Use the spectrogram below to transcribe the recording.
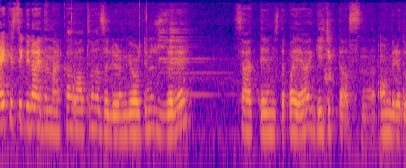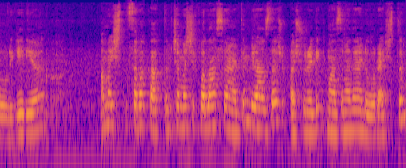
Herkese günaydınlar. Kahvaltı hazırlıyorum gördüğünüz üzere. Saatlerimiz de bayağı gecikti aslında. 11'e doğru geliyor. Ama işte sabah kalktım, çamaşır falan sardım. Biraz da şu aşurelik malzemelerle uğraştım.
